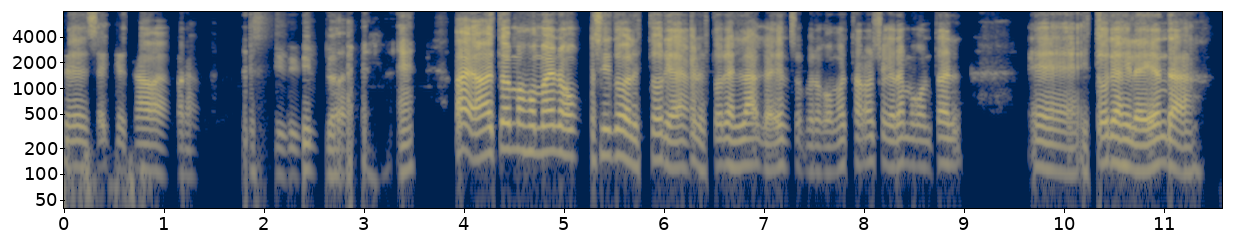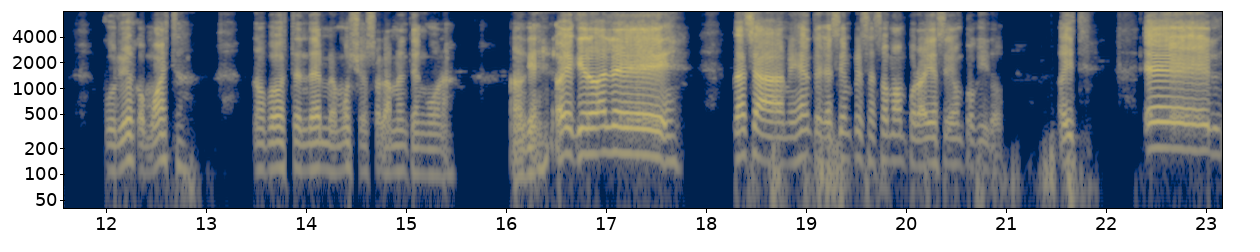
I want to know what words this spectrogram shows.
este que estaba para recibirlo. ¿eh? esto es más o menos un poquito de la historia, ¿eh? la historia es larga y eso, pero como esta noche queremos contar eh, historias y leyendas curiosas como esta, no puedo extenderme mucho solamente en una. Okay. Oye, quiero darle gracias a mi gente que siempre se asoman por ahí así un poquito. ¿Oíste? El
